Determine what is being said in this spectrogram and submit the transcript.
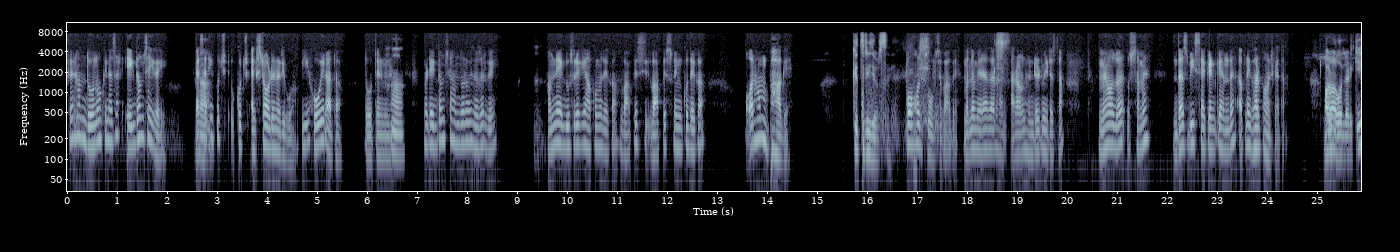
फिर हम दोनों की नज़र एकदम से ही गई। ऐसा हाँ। नहीं कुछ कुछ एक्स्ट्रा ऑर्डिनरी हुआ। ये हो ही रहा था दो तीन मिनट हाँ। बट एकदम से हम दोनों की नज़र गई। हमने एक दूसरे की आँखों में देखा वापस वापस स्विंग को देखा। और हम भागे। कितनी ज़ोर से? बहुत ज़ोर से भागे। मतलब मेरा घर अराउंड हंड्रेड मीटर्स था। मैं उधर उस समय दस बीस सेकंड के अंदर अपने घर पहुँच गया था। और वो वो लड़की?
